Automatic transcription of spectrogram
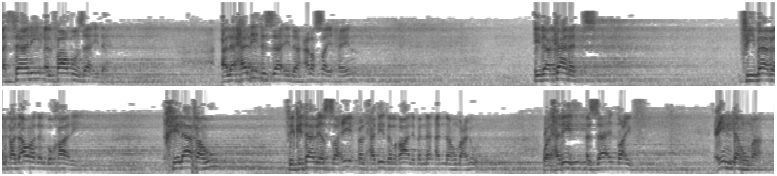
الثاني ألفاظ زائدة. الأحاديث الزائدة على الصحيحين إذا كانت في باب قد أورد البخاري خلافه في كتابه الصحيح فالحديث الغالب أنه معلول والحديث الزائد ضعيف. عندهما.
